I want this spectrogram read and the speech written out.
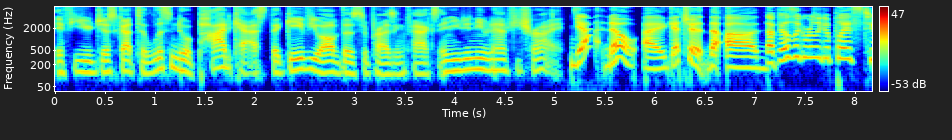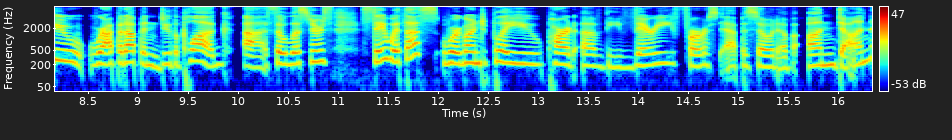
if you just got to listen to a podcast that gave you all of those surprising facts and you didn't even have to try. Yeah, no, I get you. That, uh, that feels like a really good place to wrap it up and do the plug. Uh, so, listeners, stay with us. We're going to play you part of the very first episode of Undone,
